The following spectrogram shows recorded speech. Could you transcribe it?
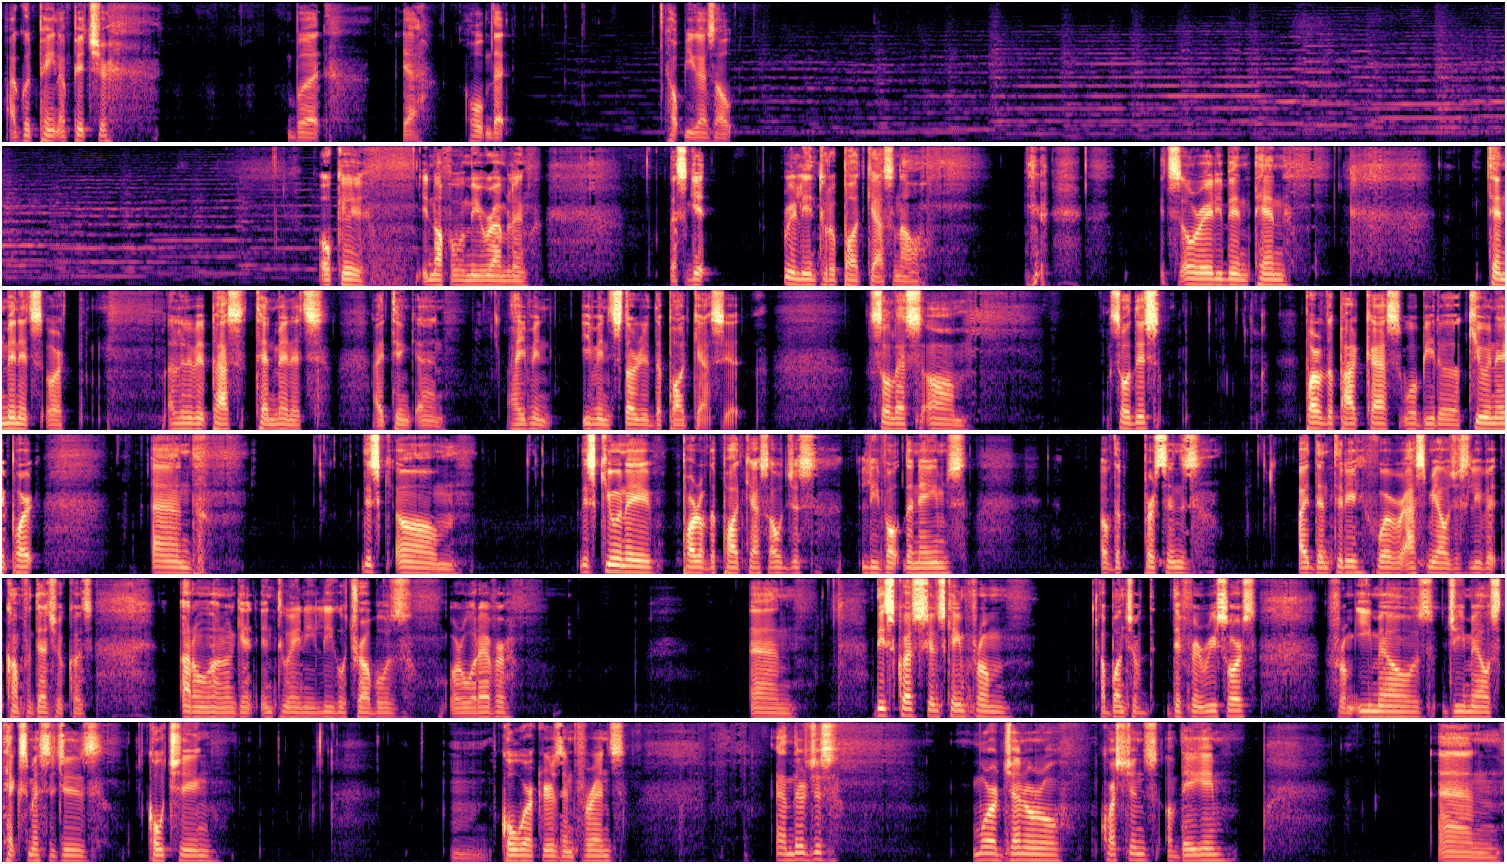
I could paint a picture. But yeah, hope that help you guys out. Okay, enough of me rambling. Let's get really into the podcast now. it's already been 10, 10 minutes or a little bit past 10 minutes, I think, and I even even started the podcast yet. So let's um so this part of the podcast will be the Q&A part and this um this Q&A part of the podcast I'll just leave out the names of the person's identity. Whoever asked me I'll just leave it confidential cuz I don't want to get into any legal troubles or whatever. And these questions came from a bunch of different resource from emails, Gmails, text messages, coaching, um, co-workers and friends. And they're just more general questions of day game. And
